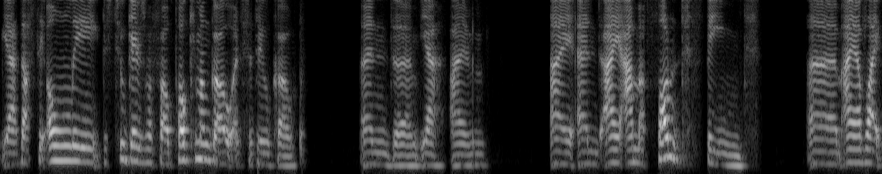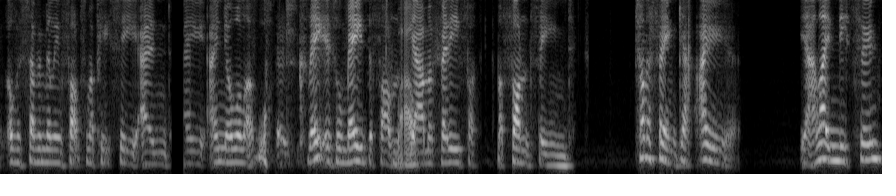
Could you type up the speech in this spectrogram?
Yeah, that's the only. There's two games on my phone: Pokemon Go and Sudoku. And um, yeah, I'm. I and I am a font fiend. Um, I have like over seven million fonts on my PC, and I I know a lot of What? creators who made the fonts. Wow. Yeah, I'm a very fo- I'm a font fiend. trying to think. Yeah, I yeah, I like knitting.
